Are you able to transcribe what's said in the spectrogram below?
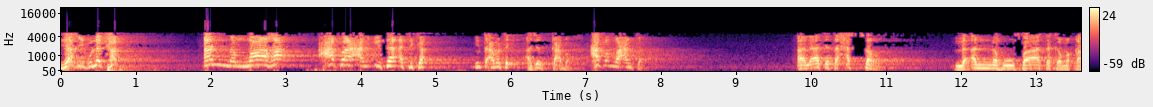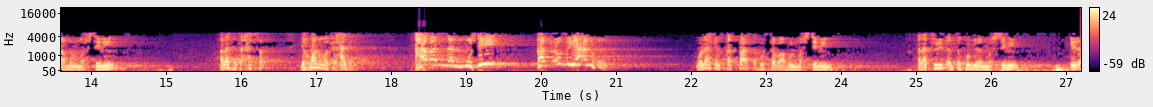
يا أخي يقول لك هب أن الله عفى عن إساءتك. أنت عملت أجل كعبة. عفى الله عنك. ألا تتحسر لأنه فاتك مقام المحسنين؟ ألا تتحسر؟ يا أخوانا ما في حاجة. هب أن المسيء قد عفي عنه. ولكن قد فاته ثواب المحسنين. ألا تريد أن تكون من المحسنين؟ إذا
